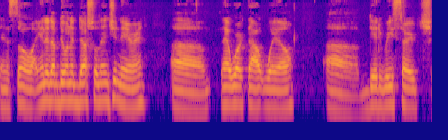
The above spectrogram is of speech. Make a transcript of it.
And so I ended up doing industrial engineering. that worked out well. did research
